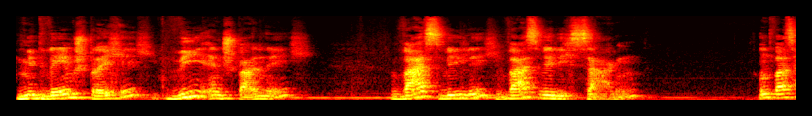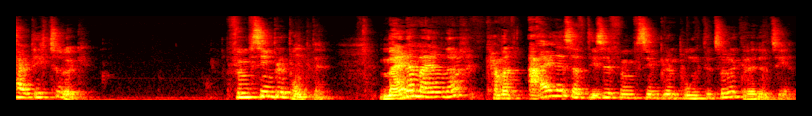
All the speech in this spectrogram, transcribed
Mit wem spreche ich? Wie entspanne ich? Was will ich? Was will ich sagen? Und was halte ich zurück? Fünf simple Punkte. Meiner Meinung nach kann man alles auf diese fünf simplen Punkte zurückreduzieren.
